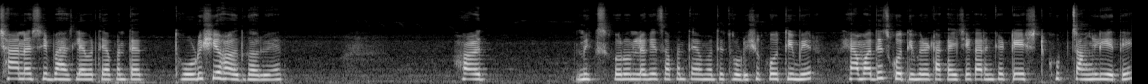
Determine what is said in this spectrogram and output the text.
छान अशी भाजल्यावरती आपण त्यात थोडीशी हळद घालूयात. हळद मिक्स करून लगेच आपण त्यामध्ये थोडीशी कोथिंबीर ह्यामध्येच कोथिंबीर टाकायची कारण की टेस्ट खूप चांगली येते.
